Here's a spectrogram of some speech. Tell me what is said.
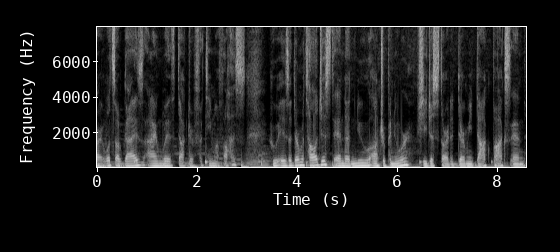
right, what's up, guys? I'm with Dr. Fatima Fahs, who is a dermatologist and a new entrepreneur. She just started Dermy Doc Box. And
